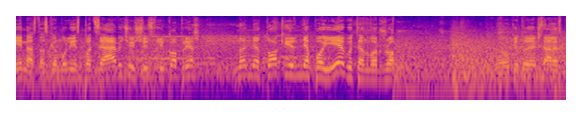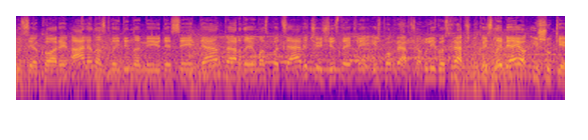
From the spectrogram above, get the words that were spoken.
Įmestas kamuolys Pacevičiui, šis liko prieš, na, netokį ir nepojėgų ten varžo. Jau kitoje aikštelės pusėje Kori Alenas, klaidinami judesiai ten, perdavimas Pacevičiui, šis taikliai iš po krepšio. Lygos krepšininkais laimėjo iššūkį.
